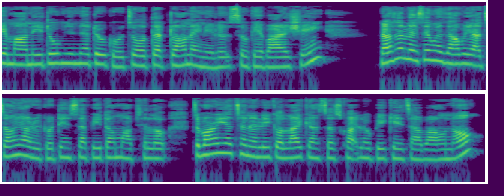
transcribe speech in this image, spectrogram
ခင်မှာနေတိုးမြင့်မြတ်တို့ကိုကြော်သက်တွားနိုင်တယ်လို့ဆိုခဲ့ပါတယ်ရှင်။နောက်ထပ်လည်းစိတ်ဝင်စားဖို့ရအကြောင်းအရာတွေကိုတင်ဆက်ပေးသွားမှာဖြစ်လို့ကျမတို့ရဲ့ channel လေးကို like and subscribe လုပ်ပေးခဲ့ကြပါအောင်နော်။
